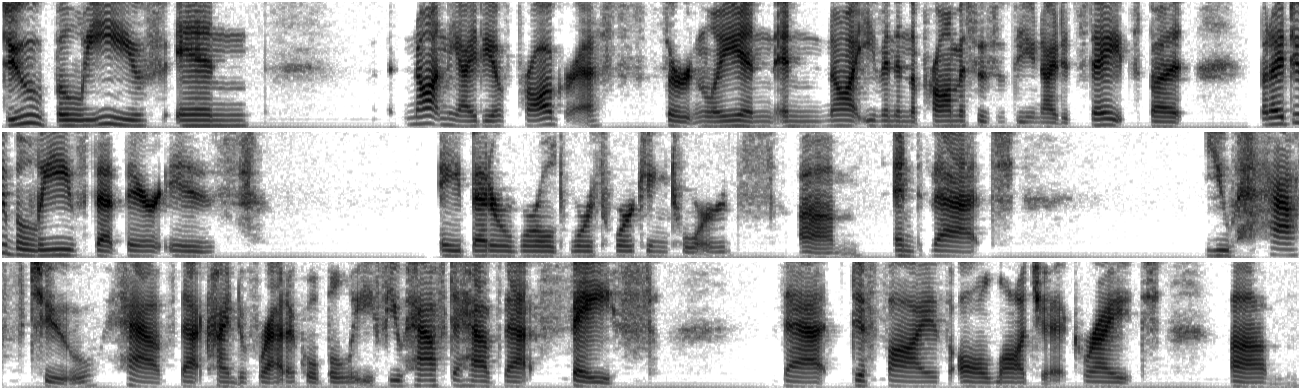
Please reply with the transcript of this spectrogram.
do believe in not in the idea of progress, certainly, and, and not even in the promises of the United States, but but I do believe that there is a better world worth working towards, um, and that you have to have that kind of radical belief. You have to have that faith that defies all logic, right? Um,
